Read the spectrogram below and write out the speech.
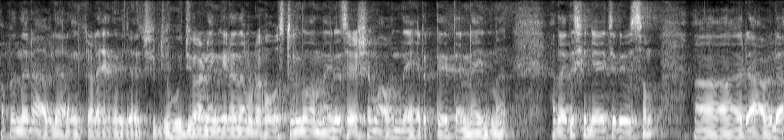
അപ്പോൾ ഇന്ന് രാവിലെ ഇറങ്ങിക്കളയെന്ന് വിചാരിച്ചു. ജൂജു ആണെങ്കിൽ നമ്മുടെ ഹോസ്റ്റലിൽ നിന്ന് വന്നതിന് ശേഷം അവൻ നേരത്തെ തന്നെ ഇന്ന് അതായത് ശനിയാഴ്ച ദിവസം രാവിലെ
